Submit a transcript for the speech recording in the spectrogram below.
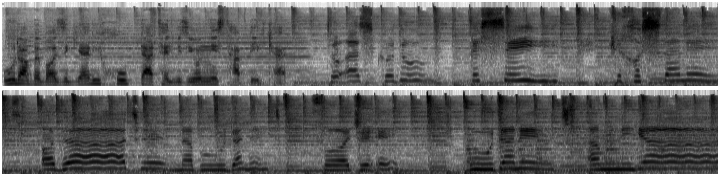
او را به بازیگری خوب در تلویزیون نیز تبدیل کرد. تو از کدوم قصه ای که خواستنت عادت نبودنت فاجعه بودنت امنیته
